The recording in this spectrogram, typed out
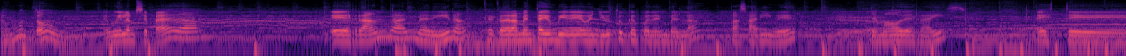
Es un montón. William Cepeda, eh, Randall Medina, que claramente hay un video en YouTube que pueden verla, pasar y ver, Yeah. llamado De Raíz. Este,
